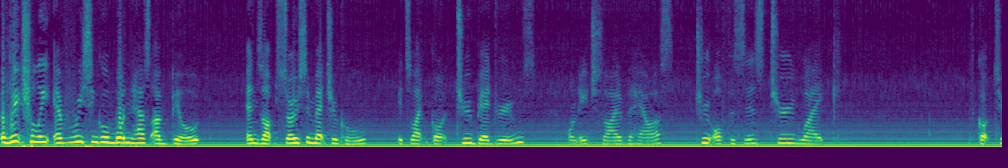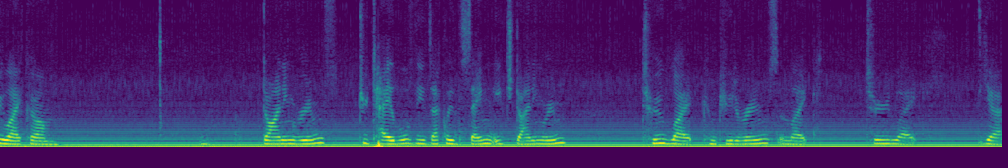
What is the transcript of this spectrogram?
literally every single modern house I've built ends up so symmetrical. It's like got two bedrooms on each side of the house, two offices, two like got two like um dining rooms, two tables exactly the same in each dining room, two like computer rooms and like two like yeah.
